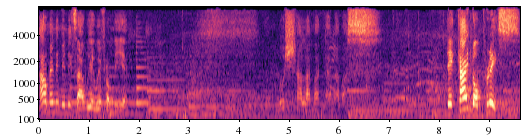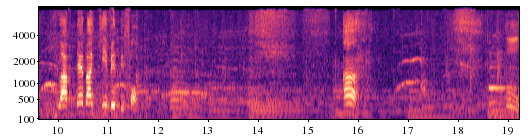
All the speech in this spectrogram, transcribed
How many minutes are we away from the year? The kind of praise you have never given before. Ah. Mm.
